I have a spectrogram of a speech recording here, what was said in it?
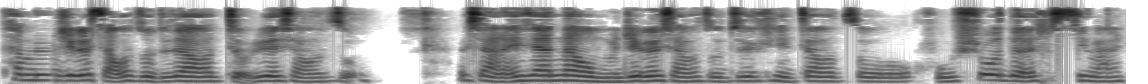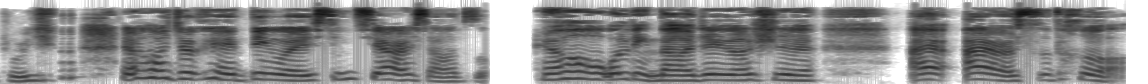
他们这个小组就叫“九月小组”。我想了一下，那我们这个小组就可以叫做“胡说的西马主义”，然后就可以定为星期二小组。然后我领到这个是埃埃尔斯特，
